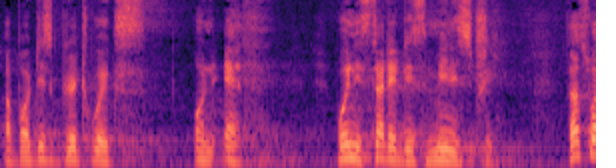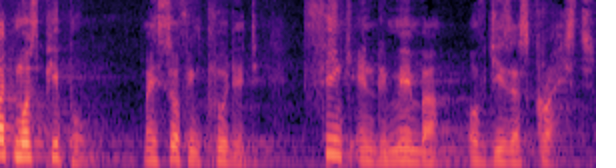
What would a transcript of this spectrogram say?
about these great works on earth when he started his ministry. That's what most people, myself included, think and remember of Jesus Christ.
